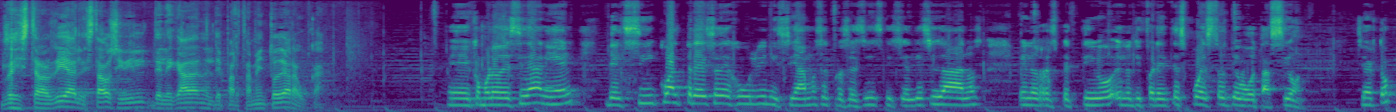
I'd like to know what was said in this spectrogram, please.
Registraduría del Estado Civil delegada en el departamento de Arauca. Eh, como lo decía Daniel, del 5 al 13 de julio iniciamos el proceso de inscripción de ciudadanos en los respectivos, en los diferentes puestos de votación, ¿cierto?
